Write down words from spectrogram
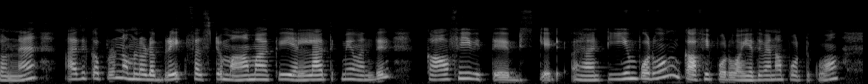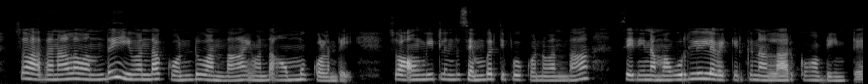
சொன்னேன். அதுக்கப்புறம் நம்மளோட பிரேக்ஃபஸ்ட்டு மாமாவுக்கு எல்லாத்துக்குமே வந்து காஃபி வித்து பிஸ்கெட். டீயும் போடுவோம் காஃபி போடுவோம். எது வேணால் போட்டுக்குவோம். ஸோ அதனால் வந்து இவன் தான் கொண்டு வந்தான். இவன் தான் அம்மு குழந்தை. ஸோ அவங்க வீட்டிலேருந்து செம்பருத்தி பூ கொண்டு வந்தான். சரி நம்ம உருளியில் வைக்கிறதுக்கு நல்லாயிருக்கும் அப்படின்ட்டு.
